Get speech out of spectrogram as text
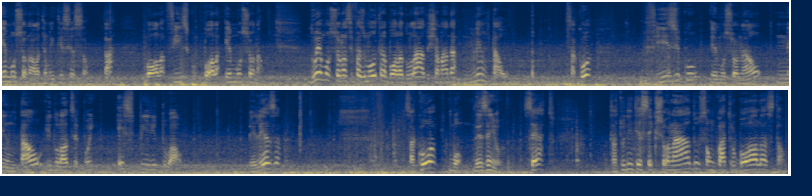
emocional, ela tem uma interseção, tá? Bola físico, bola emocional. Do emocional você faz uma outra bola do lado chamada mental. Sacou? Físico, emocional, mental e do lado você põe espiritual. Beleza? Sacou? Bom, desenhou, certo? Tá tudo interseccionado, são quatro bolas, tal.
